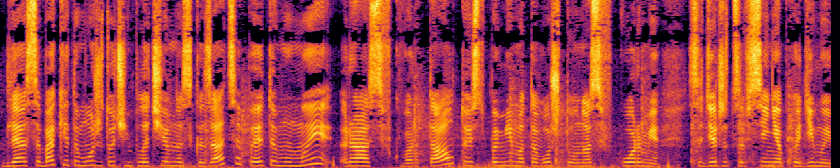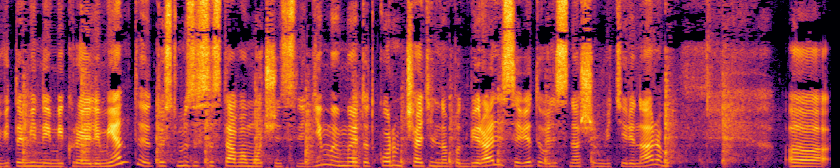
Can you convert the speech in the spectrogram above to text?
Для собаки это может очень плачевно сказаться, поэтому мы раз в квартал, то есть помимо того, что у нас в корме содержатся все необходимые витамины и микроэлементы, то есть мы за составом очень следим, и мы этот корм тщательно подбирали, советовали с нашим ветеринаром. А,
